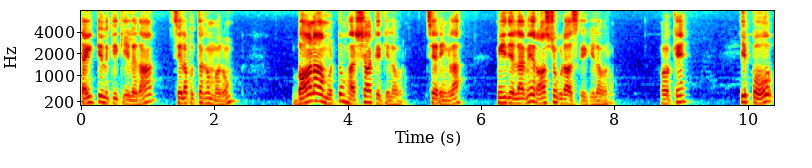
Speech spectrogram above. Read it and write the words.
டைட்டிலுக்கு கீழே தான் சில புத்தகம் வரும். பானா மட்டும் ஹர்ஷாக்கு கீழே வரும். சரிங்களா? மீதி எல்லாமே ராஷ்டிரகுடாஸ்க்கு கீழே வரும். ஓகே? இப்போது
